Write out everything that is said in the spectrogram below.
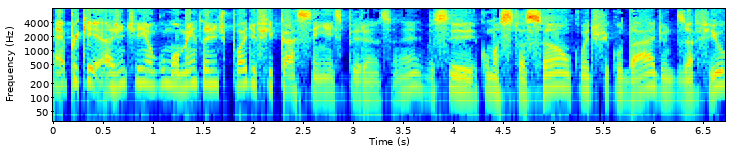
É porque a gente em algum momento a gente pode ficar sem a esperança, né? Você com uma situação, com uma dificuldade, um desafio,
